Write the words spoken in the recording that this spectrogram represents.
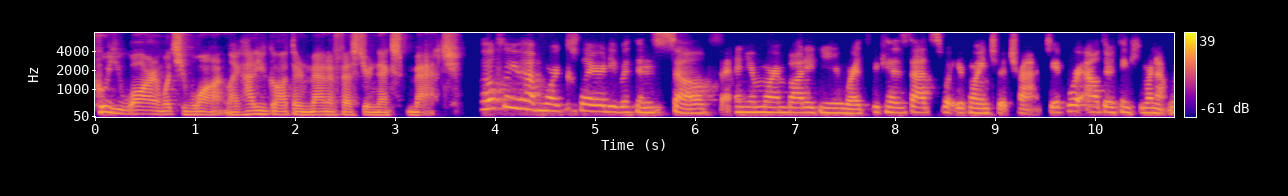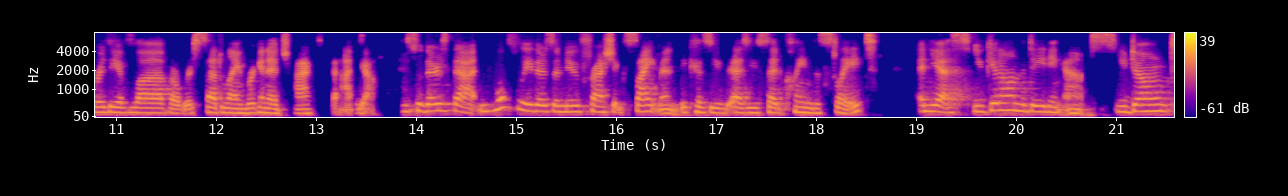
who you are and what you want? Like, how do you go out there and manifest your next match? Hopefully you have more clarity within self and you're more embodied in your worth because that's what you're going to attract. If we're out there thinking we're not worthy of love or we're settling, we're going to attract that. Yeah. So there's that. And hopefully there's a new, fresh excitement because you, as you said, cleaned the slate. And yes, you get on the dating apps. You don't,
